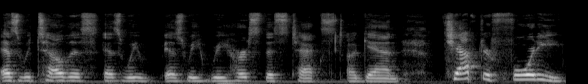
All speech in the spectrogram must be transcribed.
as we tell this as we as we rehearse this text again chapter 40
